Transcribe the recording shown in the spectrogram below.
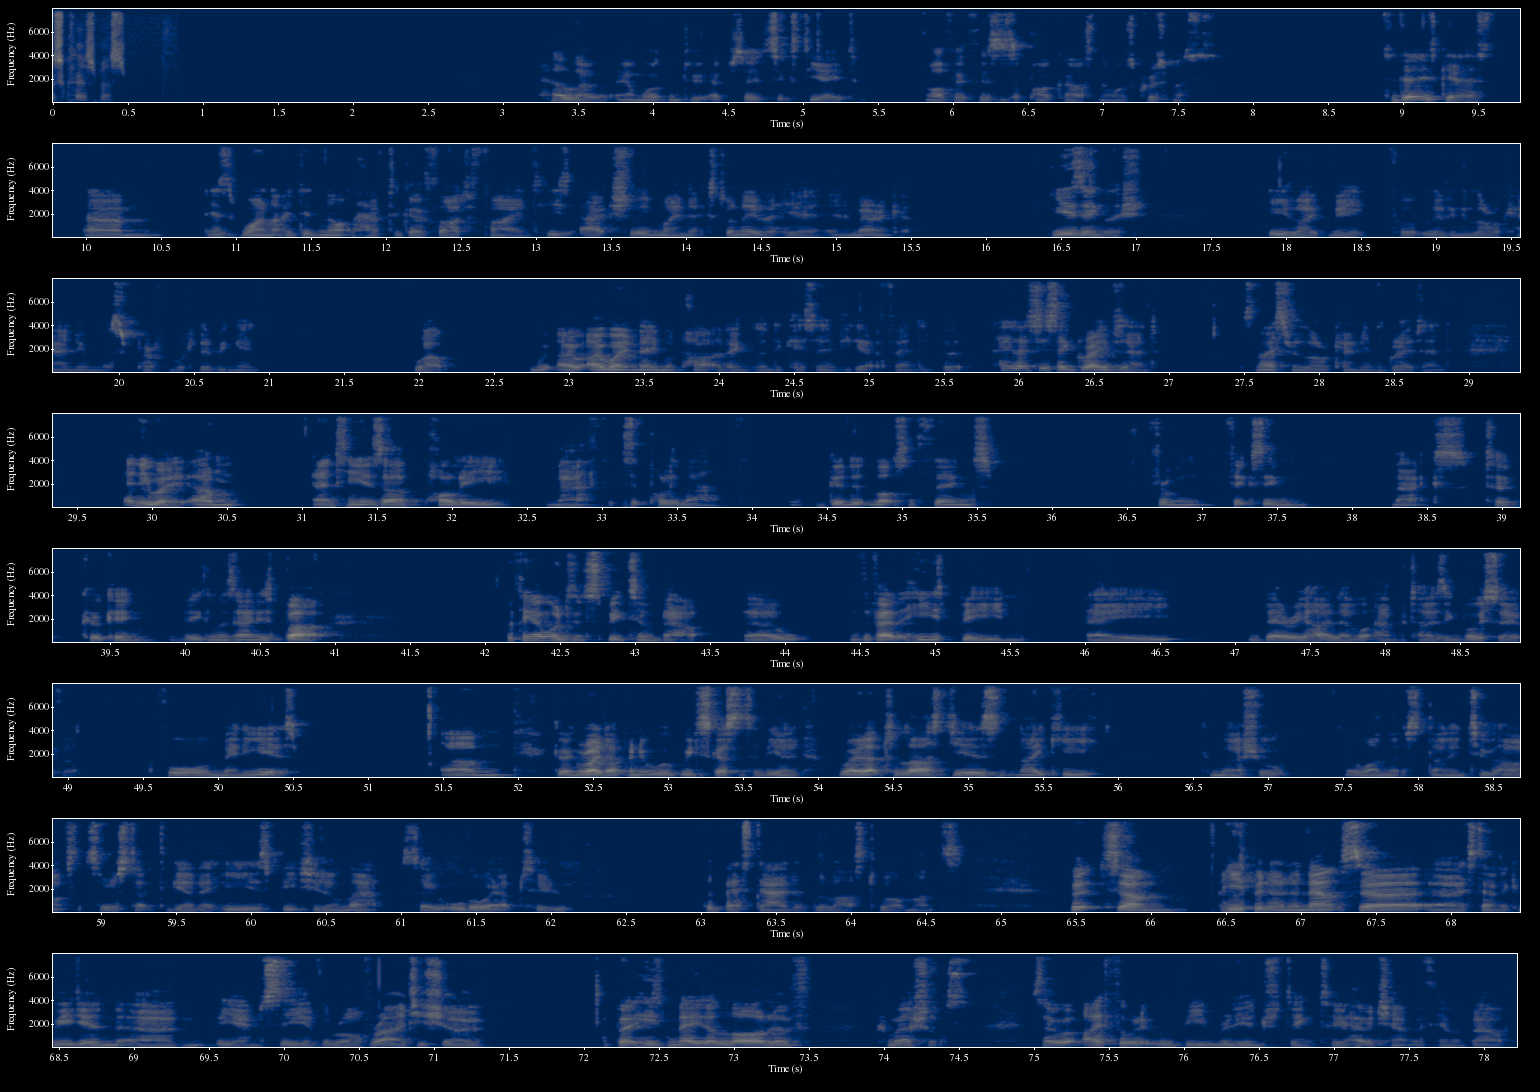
was Christmas. Hello, and welcome to episode 68 of If This Is a Podcast and What's Christmas. Today's guest um, is one I did not have to go far to find. He's actually my next door neighbor here in America. He is English. He, like me, thought living in Laurel Canyon was preferable to living in, well, I, I won't name a part of England in case any of you get offended, but hey, let's just say Gravesend. It's nicer in Laurel Canyon than Gravesend. Anyway, um, Anthony is a polymath. Is it polymath? Good at lots of things, from fixing Macs to cooking vegan lasagnas. But the thing I wanted to speak to him about uh, is the fact that he's been a very high level advertising voiceover for many years. Um, going right up, and we discussed this at the end, right up to last year's Nike commercial, the one that's done in two halves that sort of stuck together. He is featured on that. So all the way up to the best ad of the last 12 months. But um, he's been an announcer, a stand-up comedian, um, the MC of the Royal Variety Show, but he's made a lot of commercials. So I thought it would be really interesting to have a chat with him about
